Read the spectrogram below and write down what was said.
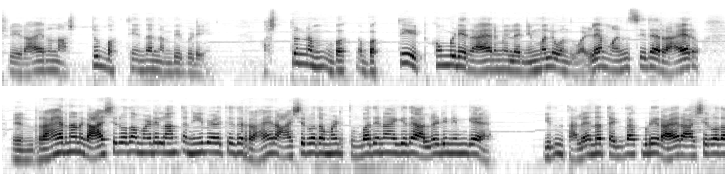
ಶ್ರೀ ರಾಯರನ್ನು ಅಷ್ಟು ಭಕ್ತಿಯಿಂದ ನಂಬಿಬಿಡಿ. ಅಷ್ಟು ನಮ್ಮ ಭಕ್, ಭಕ್ತಿ ಇಟ್ಕೊಂಬಿಡಿ ರಾಯರ ಮೇಲೆ. ನಿಮ್ಮಲ್ಲಿ ಒಂದು ಒಳ್ಳೆ ಮನಸ್ಸಿದೆ ರಾಯರು, ರಾಯರ್ ನನಗೆ ಆಶೀರ್ವಾದ ಮಾಡಿಲ್ಲ ಅಂತ ನೀವು ಹೇಳ್ತಿದ್ದೆ ರಾಯರ ಆಶೀರ್ವಾದ ಮಾಡಿ ತುಂಬ ದಿನ ಆಗಿದೆ ಆಲ್ರೆಡಿ ನಿಮಗೆ. ಇದನ್ನ ತಲೆಯಿಂದ ತೆಗೆದಾಕ್ಬಿಡಿ ರಾಯರ ಆಶೀರ್ವಾದ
